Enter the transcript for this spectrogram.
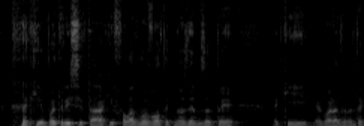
Aqui a Patrícia está aqui a falar de uma volta que nós demos a pé aqui agora durante a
